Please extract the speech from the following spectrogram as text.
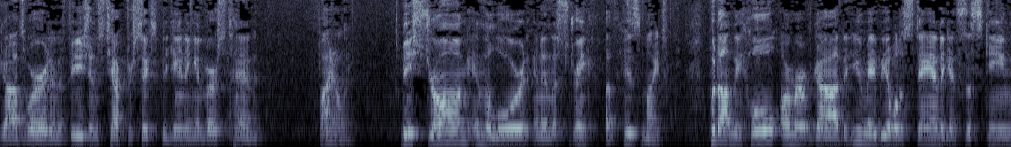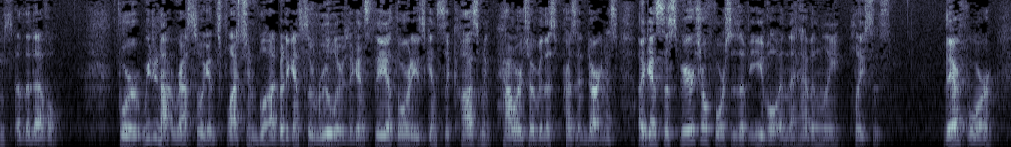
God's word in Ephesians chapter 6, beginning in verse 10. Finally, be strong in the Lord and in the strength of his might. Put on the whole armor of God that you may be able to stand against the schemes of the devil. For we do not wrestle against flesh and blood, but against the rulers, against the authorities, against the cosmic powers over this present darkness, against the spiritual forces of evil in the heavenly places. Therefore,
